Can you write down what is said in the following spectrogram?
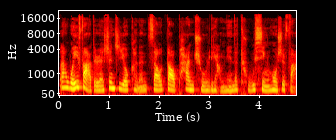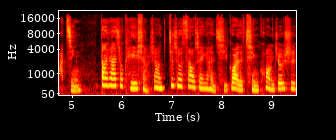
那违法的人甚至有可能遭到判处两年的徒刑或是罚金。大家就可以想象，这就造成一个很奇怪的情况，就是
